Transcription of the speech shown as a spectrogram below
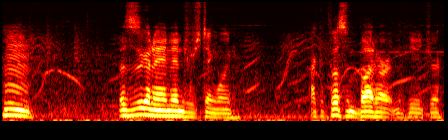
Hmm. This is gonna end interestingly. I can feel some butthurt in the future.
